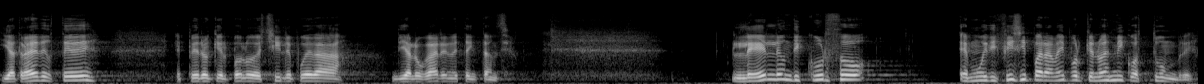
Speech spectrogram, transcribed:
y a través de ustedes, espero que el pueblo de Chile pueda dialogar en esta instancia. Leerle un discurso es muy difícil para mí porque no es mi costumbre.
